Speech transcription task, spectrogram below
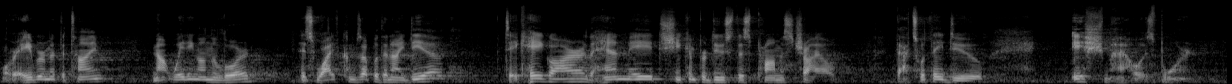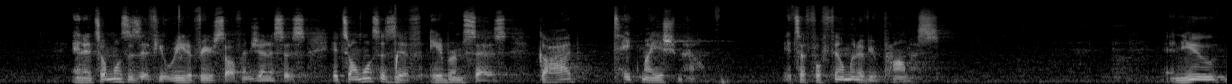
or Abram at the time, not waiting on the Lord, his wife comes up with an idea. Take Hagar, the handmaid, she can produce this promised child. That's what they do. Ishmael is born. And it's almost as if you read it for yourself in Genesis, it's almost as if Abram says, God, take my Ishmael. It's a fulfillment of your promise. And you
